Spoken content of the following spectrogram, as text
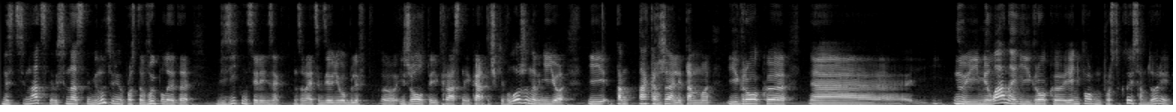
на 17-18 минуте у него просто выпала эта визитница, или не знаю, как это называется, где у него были э, и желтые, и красные карточки вложены в нее, и там так ржали, там э, и игрок, э, э, ну и Милана, и игрок, э, я не помню просто кто из Самдори,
